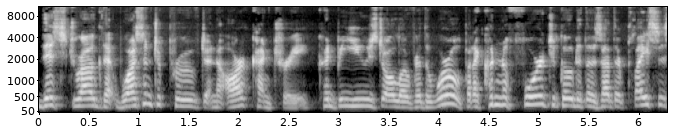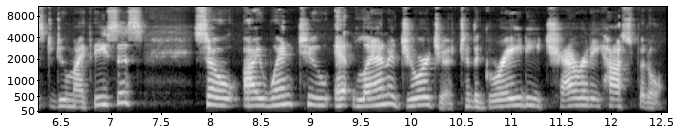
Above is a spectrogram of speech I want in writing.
this drug that wasn't approved in our country could be used all over the world, but I couldn't afford to go to those other places to do my thesis. So I went to Atlanta, Georgia, to the Grady Charity Hospital,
